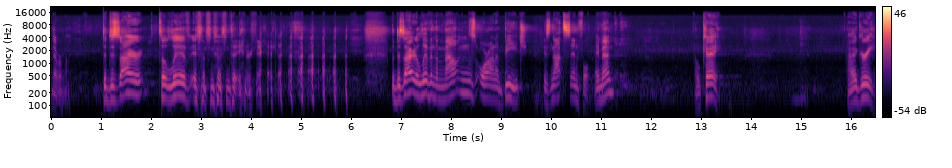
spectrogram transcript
never mind. The desire to live in the, the internet. the desire to live in the mountains or on a beach is not sinful. Amen? Okay. I agree.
